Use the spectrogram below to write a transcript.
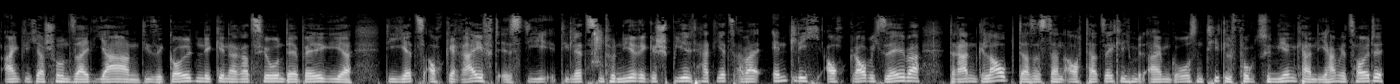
eigentlich ja schon seit Jahren, diese goldene Generation der Belgier, die jetzt auch gereift ist, die die letzten Turniere gespielt hat, jetzt aber endlich auch, glaube ich, selber dran glaubt, dass es dann auch tatsächlich mit einem großen Titel funktionieren kann. Die haben jetzt heute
